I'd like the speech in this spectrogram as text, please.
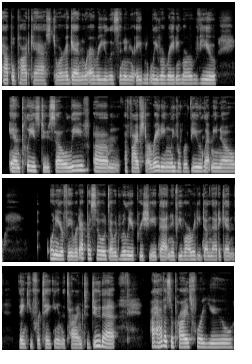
Apple Podcast or again, wherever you listen and you're able to leave a rating or a review. And please do so. Leave um, a five star rating, leave a review, let me know one of your favorite episodes. I would really appreciate that. And if you've already done that, again, thank you for taking the time to do that. I have a surprise for you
